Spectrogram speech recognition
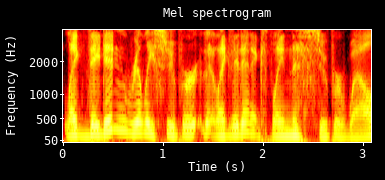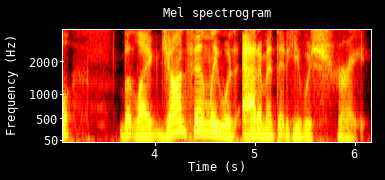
Like they didn't really super like they didn't explain this super well but like John Finlay was adamant that he was straight.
